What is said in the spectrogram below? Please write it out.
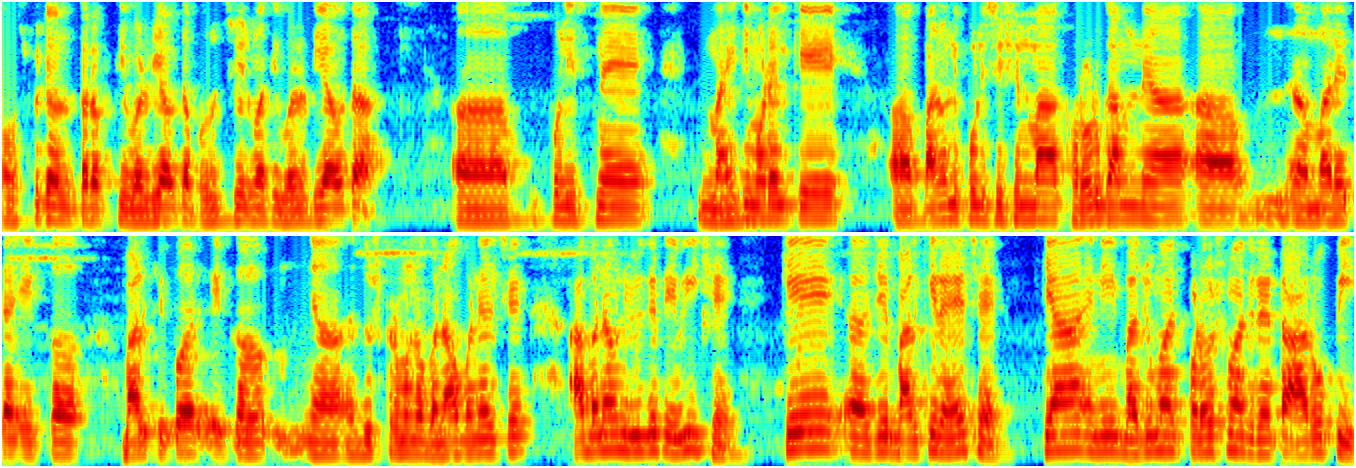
હોસ્પિટલ તરફથી વર્ધી આવતા, ભરૂચ સિવિલમાંથી વર્ધી આવતા પોલીસને માહિતી મળેલ કે પાનોલી પોલીસ સ્ટેશનમાં ખરોડ ગામના માં રહેતા એક બાળકી પર એક દુષ્કર્મનો બનાવ બનેલ છે. આ બનાવની વિગત એવી છે કે જે બાળકી રહે છે, ત્યાં એની બાજુમાં જ, પડોશમાં જ રહેતા આરોપી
